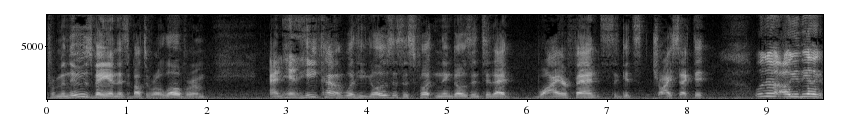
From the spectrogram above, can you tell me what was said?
from the news van that's about to roll over him, and then he kind of what he loses his foot and then goes into that wire fence and gets trisected. Well, no, oh, yeah, the other,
